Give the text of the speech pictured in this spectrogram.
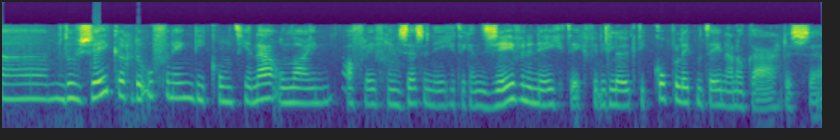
Um, doe zeker de oefening, die komt hierna online. Aflevering 96 en 97 vind ik leuk. Die koppel ik meteen aan elkaar. Dus uh,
